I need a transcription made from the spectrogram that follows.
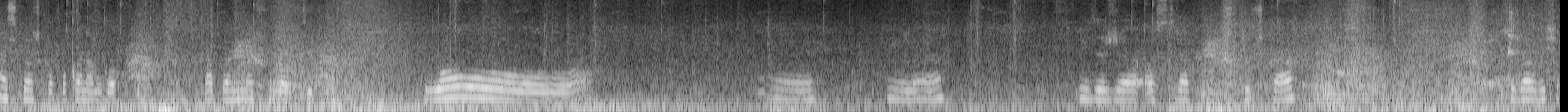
A spoczko, pokonam go. Kapłan Nefroti. Wow. E, Ile? Widzę, że ostra sztuczka. Przydałoby się...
